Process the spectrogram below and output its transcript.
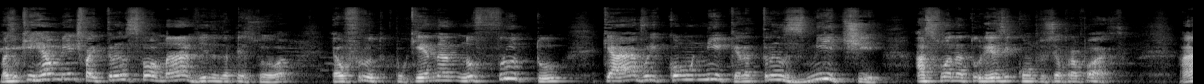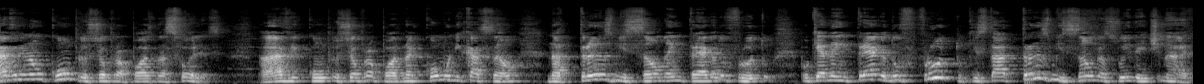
Mas o que realmente vai transformar a vida da pessoa é o fruto, porque é no fruto que a árvore comunica, ela transmite a sua natureza e cumpre o seu propósito. A árvore não cumpre o seu propósito nas folhas. A árvore cumpre o seu propósito na comunicação, na transmissão, na entrega do fruto, porque é na entrega do fruto que está a transmissão da sua identidade.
